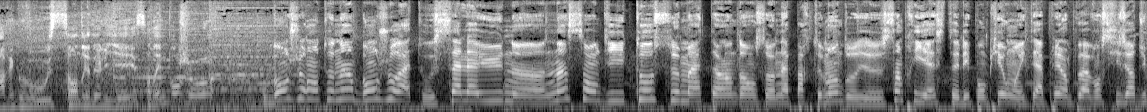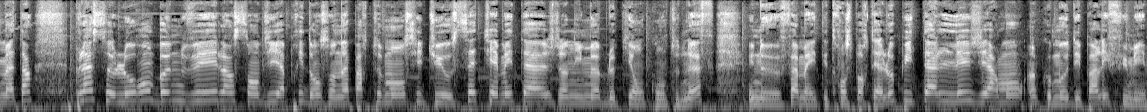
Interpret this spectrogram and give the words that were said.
avec vous, Sandrine Ollier. Sandrine, bonjour. Bonjour Antonin, bonjour à tous. À la une, un incendie tôt ce matin dans un appartement de Saint-Priest. Les pompiers ont été appelés un peu avant 6 heures du matin. Place Laurent Bonnevé. L'incendie a pris dans un appartement situé au septième étage d'un immeuble qui en compte neuf. Une femme a été transportée à l'hôpital légèrement incommodée par les fumées.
